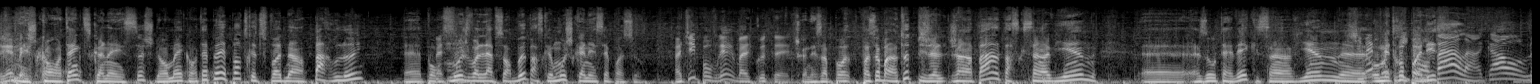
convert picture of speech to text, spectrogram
bref, Mais je suis content que tu connaisses ça. Je suis donc bien content. Peu importe ce que tu vas en parler, euh, pour Ben, moi, je vais l'absorber parce que moi, je connaissais pas ça. OK, pour vrai, ben écoute, euh, Je connaissais pas, pas ça pendant tout. Puis je- j'en parle parce qu'ils s'en viennent, euh, eux autres avec, ils s'en viennent euh, au Métropolis. parle encore. là.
